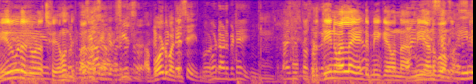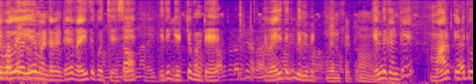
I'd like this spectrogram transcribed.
మీరు కూడా చూడొచ్చు ఏముంది? ఆ బోర్డు దీని వల్ల ఏంటి మీకేమన్నా మీ అనుభవం? దీని వల్ల ఏమంటారంటే రైతుకు వచ్చేసి ఇది గట్టిగుంటే రైతుకి బెనిఫిట్ బెనిఫిట్ ఎందుకంటే మార్కెట్కి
